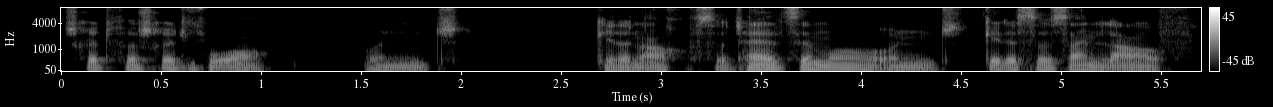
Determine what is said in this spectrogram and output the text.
Schritt für Schritt vor und geht dann auch aufs Hotelzimmer und geht es so seinen Lauf.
